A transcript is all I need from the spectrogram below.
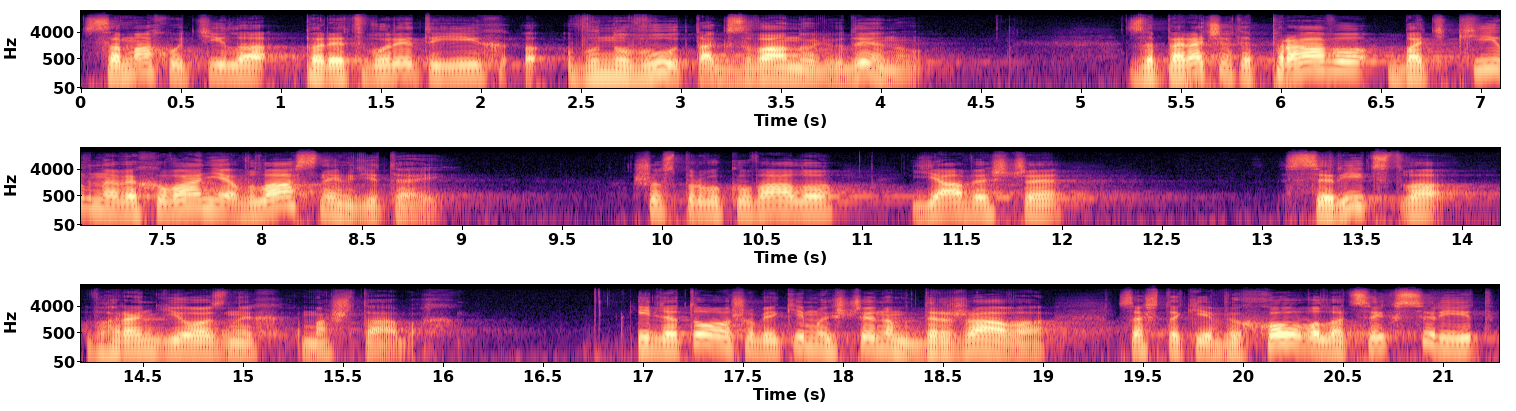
сама хотіла перетворити їх в нову так звану людину, заперечити право батьків на виховання власних дітей, що спровокувало явище сирітства в грандіозних масштабах. І для того, щоб якимось чином держава все ж таки виховувала цих сиріт,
